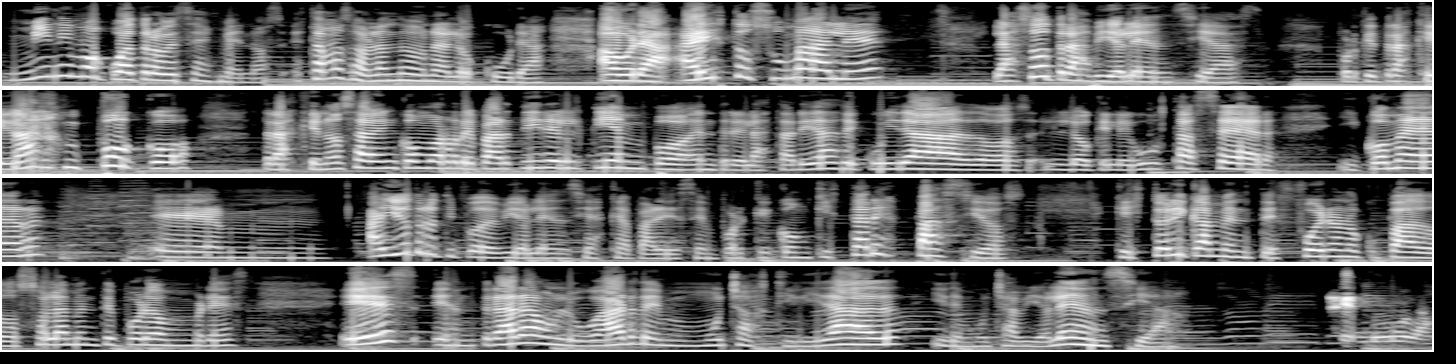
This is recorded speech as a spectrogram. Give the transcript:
mínimo cuatro veces menos. Estamos hablando de una locura. Ahora, a esto sumale las otras violencias, porque tras que ganan poco, tras que no saben cómo repartir el tiempo entre las tareas de cuidados, lo que le gusta hacer y comer, eh, hay otro tipo de violencias que aparecen, porque conquistar espacios que históricamente fueron ocupados solamente por hombres es entrar a un lugar de mucha hostilidad y de mucha violencia. Sin duda,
